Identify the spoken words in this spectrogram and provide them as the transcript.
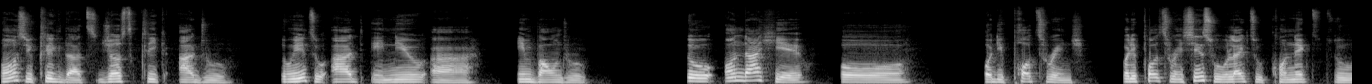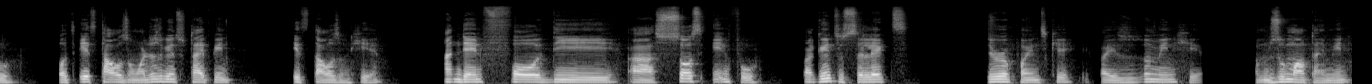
Once you click that, just click add rule. So we need to add a new uh, inbound rule. So under here for for the port range, for the port range, since we would like to connect to port 8000 we're just going to type in 8000 here and then for the uh, source info we're going to select 0 if i zoom in here um zoom out i mean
